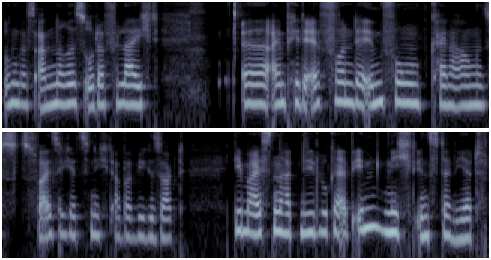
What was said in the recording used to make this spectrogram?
irgendwas anderes oder vielleicht äh, ein PDF von der Impfung, keine Ahnung, das, das weiß ich jetzt nicht, aber wie gesagt, die meisten hatten die Luca-App eben nicht installiert.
